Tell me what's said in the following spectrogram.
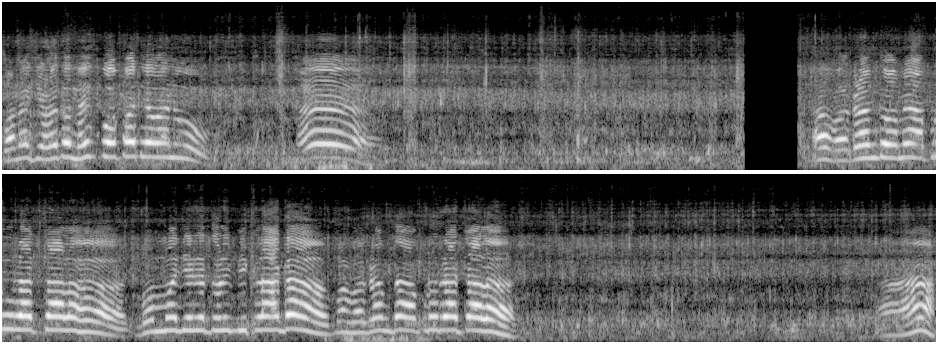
પણ ચેડો તો નહીં જ પોકવા દેવાનું. હા. આ વગડામ તો અમે આપણું રાત ચાલે હ. ગમમાં જઈને થોડી બીક લાગે, પણ વગડામ તો આપણું રાત ચાલે. હા.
